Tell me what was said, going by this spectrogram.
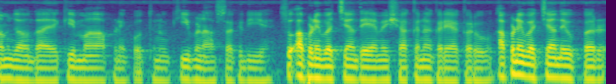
ਸਮਝ ਆਉਂਦਾ ਹੈ ਕਿ ਮਾਂ ਆਪਣੇ ਪੁੱਤ ਨੂੰ ਕੀ ਬਣਾ ਸਕਦੀ ਹੈ। ਸੋ ਆਪਣੇ ਬੱਚਿਆਂ ਤੇ ਐਵੇਂ ਸ਼ੱਕ ਨਾ ਕਰਿਆ ਕਰੋ। ਆਪਣੇ ਬੱਚਿਆਂ ਦੇ ਉੱਪਰ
